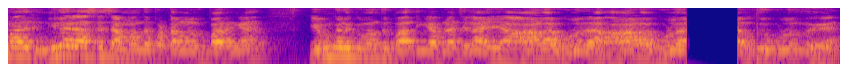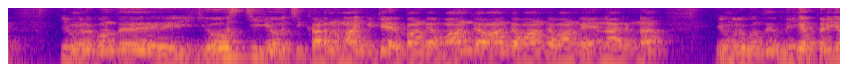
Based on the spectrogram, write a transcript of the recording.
மாதிரி நிலராசி சம்மந்தப்பட்டவங்களுக்கு பாருங்க இவங்களுக்கு வந்து பார்த்தீங்க அப்படின்னாச்சுன்னா ஆளை உழுது ஆளை உழ உழுது உழுது இவங்களுக்கு வந்து யோசித்து யோசித்து கடன் வாங்கிட்டே இருப்பாங்க. வாங்க வாங்க வாங்க வாங்க என்ன ஆகுன்னா இவங்களுக்கு வந்து மிகப்பெரிய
